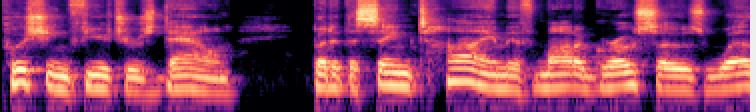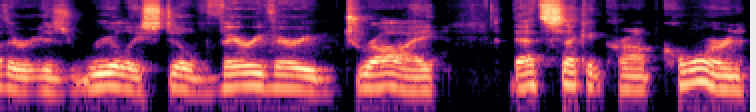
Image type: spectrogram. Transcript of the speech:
pushing futures down. But at the same time, if Mato Grosso's weather is really still very, very dry, that second crop corn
